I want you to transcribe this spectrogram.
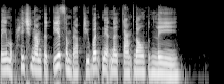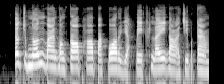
ពេល20ឆ្នាំទៅទៀតសម្រាប់ជីវិតអ្នកនៅតាមដងទន្លេ ទឹកជំនន់បានបង្កផលប៉ះពាល់រយៈពេលខ្លីដល់អាជីវកម្ម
